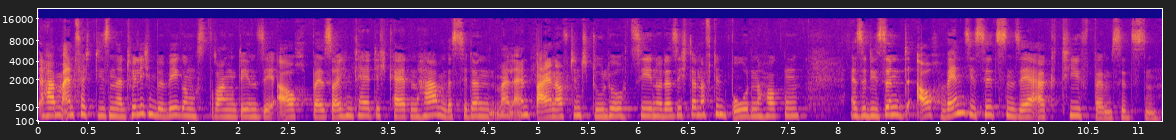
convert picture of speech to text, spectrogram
haben einfach diesen natürlichen Bewegungsdrang, den sie auch bei solchen Tätigkeiten haben, dass sie dann mal ein Bein auf den Stuhl hochziehen oder sich dann auf den Boden hocken. Also die sind, auch wenn sie sitzen, sehr aktiv beim Sitzen.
